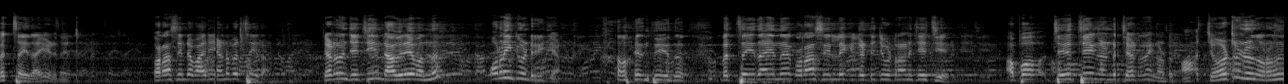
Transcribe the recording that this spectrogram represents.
ബത്സൈദ എഴുന്നേറ്റ്. കൊറാസിന്റെ ഭാര്യയാണ് ബത്സൈദ. ചേട്ടനും ചേച്ചിയും രാവിലെ വന്ന് ഉറങ്ങിക്കൊണ്ടിരിക്കുകയാണ്. അവൻ എന്ത് ചെയ്തു ബത്സൈതായിന്ന് എന്ന് കൊറാസീനിലേക്ക് കെട്ടിച്ചു വിട്ടാണ് ചേച്ചിയെ. അപ്പൊ ചേച്ചിയെ കണ്ട് ചേട്ടനെ കണ്ടു. ആ ചേട്ടൻ തുറന്നു പറഞ്ഞു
